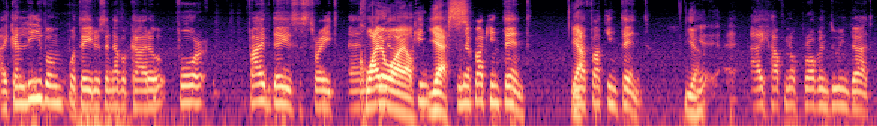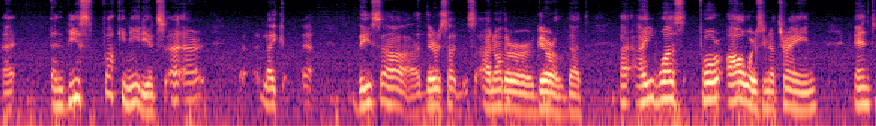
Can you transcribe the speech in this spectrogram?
I can live on potatoes and avocado for five days straight and Quite a while. fucking- Yes. in a fucking tent. Yeah. In a fucking tent. Yeah. Yeah, I have no problem doing that. Uh, and these fucking idiots are, are like uh, this. Uh, there's a, another girl that I, I was four hours in a train, and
